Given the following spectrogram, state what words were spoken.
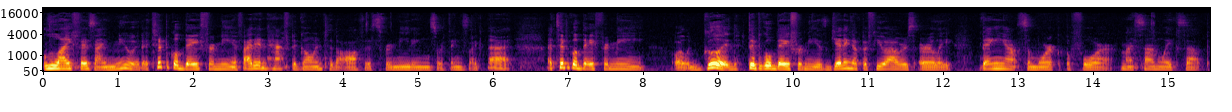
life as I knew it, a typical day for me, if I didn't have to go into the office for meetings or things like that, a typical day for me, or a good typical day for me, is getting up a few hours early banging out some work before my son wakes up,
